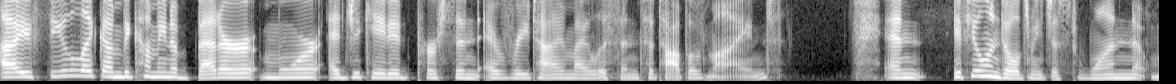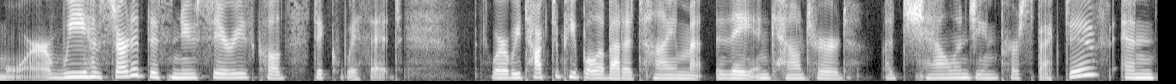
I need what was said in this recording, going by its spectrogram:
I feel like I'm becoming a better, more educated person every time I listen to Top of Mind. And if you'll indulge me just one more, we have started this new series called Stick With It, where we talk to people about a time they encountered a challenging perspective and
